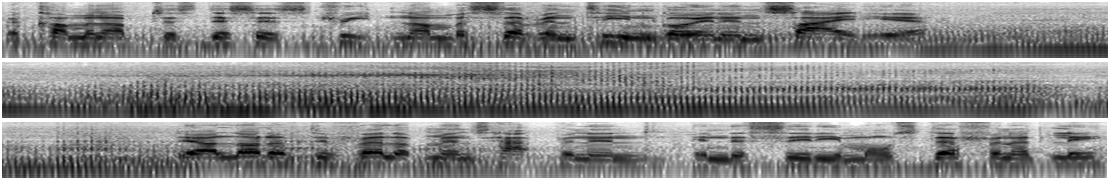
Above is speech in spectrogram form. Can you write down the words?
We're coming up to, this is street number 17 going inside here. There are a lot of developments happening in the city, most definitely.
